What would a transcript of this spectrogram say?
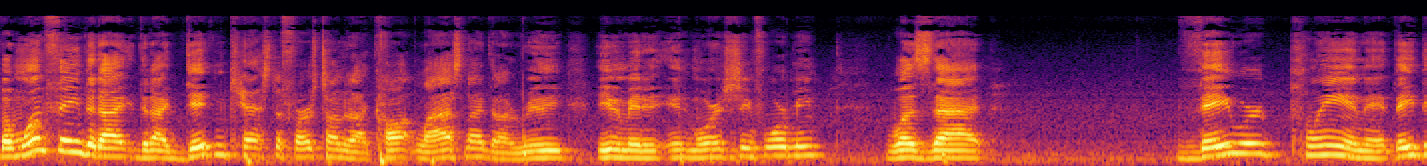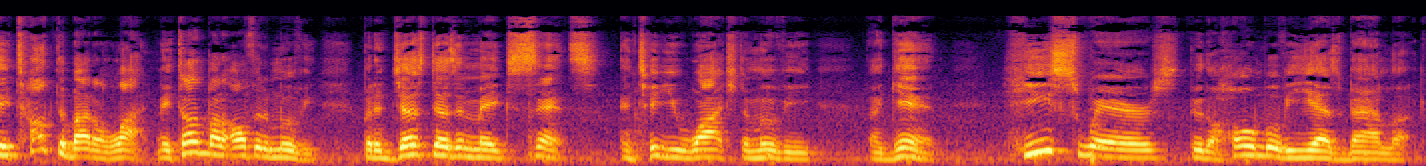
But one thing that I that I didn't catch the first time that I caught last night that I really even made it more interesting for me was that they were playing it. They they talked about it a lot. They talked about it all through the movie, but it just doesn't make sense until you watch the movie again. He swears through the whole movie he has bad luck.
